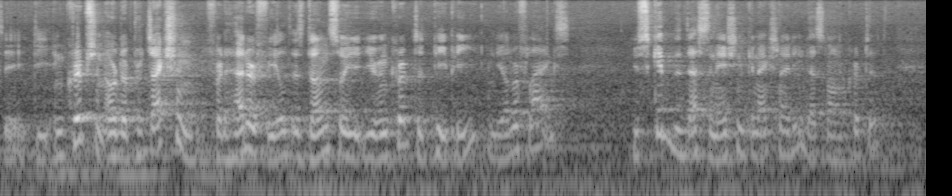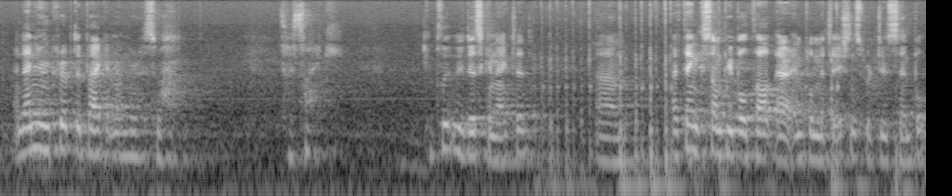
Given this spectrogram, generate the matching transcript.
the, the encryption or the protection for the header field is done so you, you encrypted PP and the other flags. You skip the destination connection ID, that's not encrypted. And then you encrypt the packet number as well. So it's like completely disconnected. Um, I think some people thought their implementations were too simple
